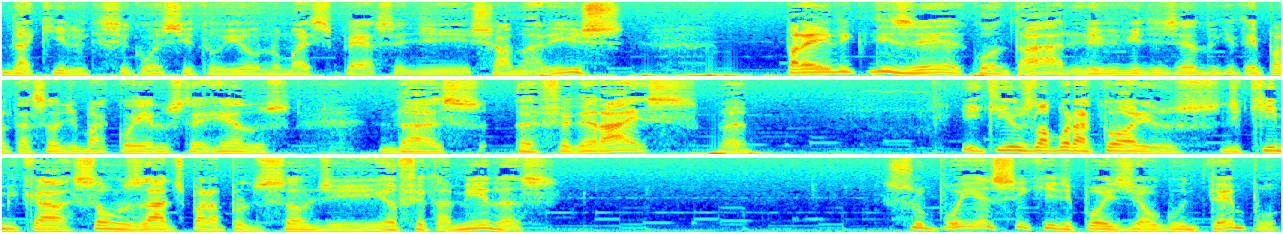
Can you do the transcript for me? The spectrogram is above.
daquilo que se constituiu numa espécie de chamariz para ele dizer, contar. Ele vive dizendo que tem plantação de maconha nos terrenos das uh, federais, né? e que os laboratórios de química são usados para a produção de anfetaminas. Supunha-se que depois de algum tempo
